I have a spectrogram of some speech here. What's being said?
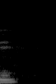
है।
